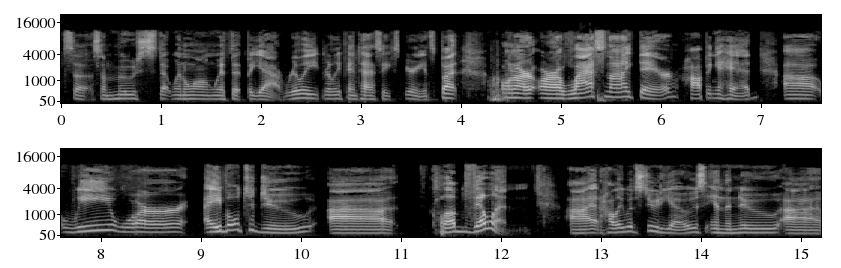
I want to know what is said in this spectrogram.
so, some mousse that went along with it. But yeah, really, really fantastic experience. But on our our last night there, hopping ahead, uh, we were able to do uh, Club Villain uh, at Hollywood Studios in the new uh,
